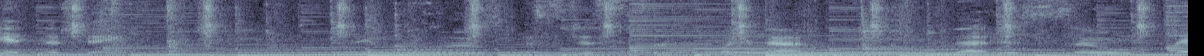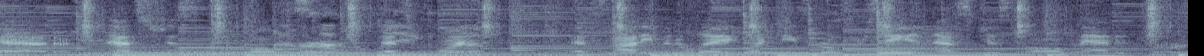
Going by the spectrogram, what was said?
get in this shape? It's just look at that. That is so bad. I mean, that's just all fur. That's one. yeah. That's not even a leg, like these girls are saying. That's just all matted fur.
